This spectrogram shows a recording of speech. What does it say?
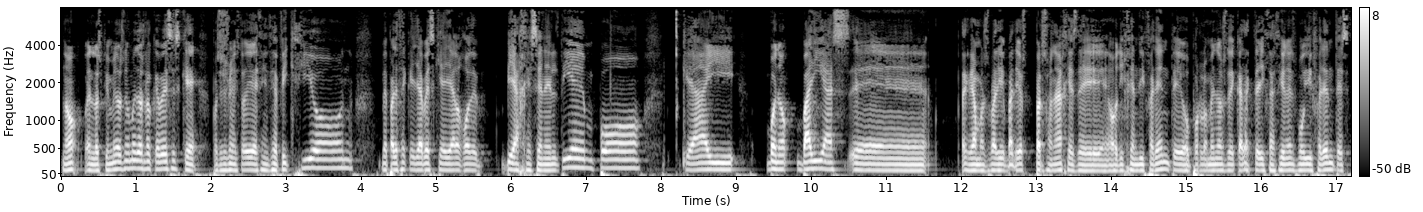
¿No? En los primeros números lo que ves es que pues es una historia de ciencia ficción, me parece que ya ves que hay algo de viajes en el tiempo, que hay, bueno, varias eh, digamos, varios, personajes de origen diferente o por lo menos de caracterizaciones muy diferentes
